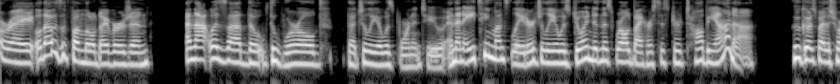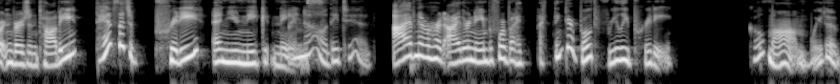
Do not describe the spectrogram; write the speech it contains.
All right. Well, that was a fun little diversion. And that was uh, the, the world that Jalea was born into. And then 18 months later, Jalea was joined in this world by her sister Tabiana, who goes by the shortened version Tabi. They have such a pretty and unique names. I know they did. I've never heard either name before, but I, I think they're both really pretty. Go mom. Way to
